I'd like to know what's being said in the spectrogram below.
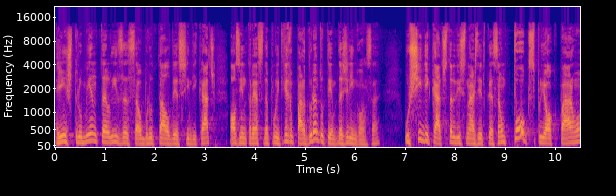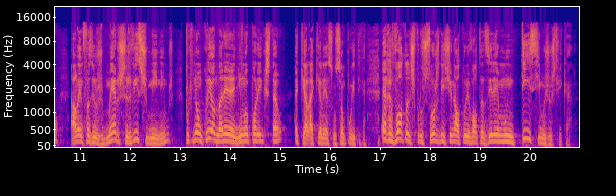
a instrumentalização brutal desses sindicatos aos interesses da política. Repare, durante o tempo da geringonça, os sindicatos tradicionais de educação pouco se preocuparam, além de fazer os meros serviços mínimos, porque não queriam de maneira nenhuma pôr em questão aquela, aquela solução política. A revolta dos professores, disse na altura e volto a dizer, é muitíssimo justificada.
